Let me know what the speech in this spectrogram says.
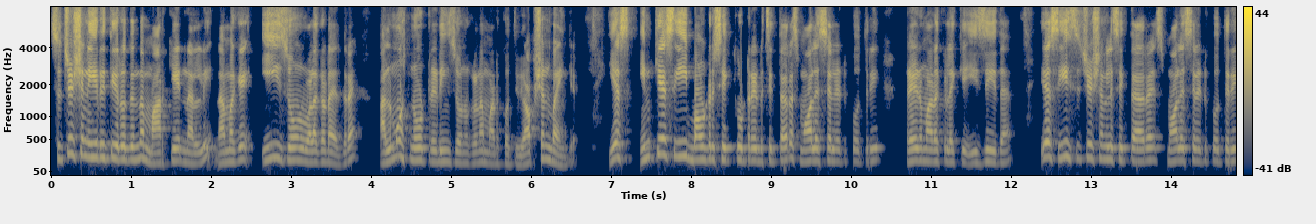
situation ಈ ರೀತಿ ಇರೋದ್ರಿಂದ ಮಾರ್ಕೆಟ್ನಲ್ಲಿ ನಮಗೆ ಈ ಝೋನ್ ಒಳಗಡೆ ಇದ್ರೆ ಆಲ್ಮೋಸ್ಟ್ ನೋ ಟ್ರೇಡಿಂಗ್ ಝೋನ್ ಗಳನ್ನ ಮಾಡ್ಕೋತೀವಿ ಆಪ್ಷನ್ ಬೈಂಗ್ಗೆ ಎಸ್ ಇನ್ ಕೇಸ್ ಈ ಬೌಂಡ್ರಿ ಸಿಕ್ಕು ಟ್ರೇಡ್ ಸಿಗ್ತಾ ಇದ್ರೆ ಸ್ಮಾಲ್ ಎಸ್ ಎಲ್ ಇಟ್ಕೋತೀರಿ ಟ್ರೇಡ್ ಮಾಡ್ಕೊಳ್ಳಕ್ಕೆ ಈಸಿ ಇದೆ. ಎಸ್ ಈ ಸಿಚುವೇಶನ್ ಅಲ್ಲಿ ಸಿಗ್ತಾ ಇದ್ರೆ ಸ್ಮಾಲ್ ಎಸ್ ಎಲ್ ಇಟ್ಕೋತೀರಿ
